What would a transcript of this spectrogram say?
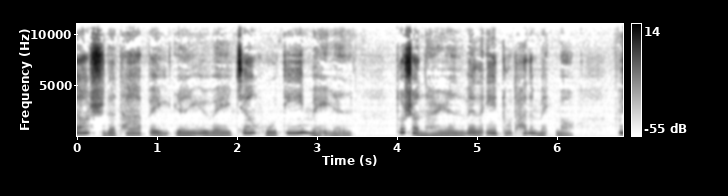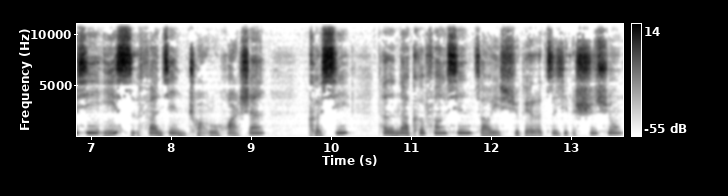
当时的她被人誉为江湖第一美人，多少男人为了一睹她的美貌，不惜以死犯禁闯入华山。可惜她的那颗芳心早已许给了自己的师兄。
